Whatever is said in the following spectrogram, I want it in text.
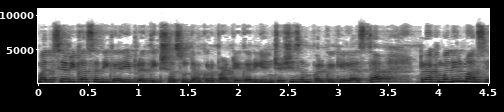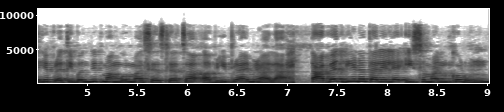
मत्स्य विकास अधिकारी प्रतीक्षा सुधाकर पाटेकर यांच्याशी संपर्क केला असता ट्रकमधील मासे हे प्रतिबंधित मांगूर मासे असल्याचा अभिप्राय मिळाला आहे. ताब्यात घेण्यात आलेल्या इसमांकडून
